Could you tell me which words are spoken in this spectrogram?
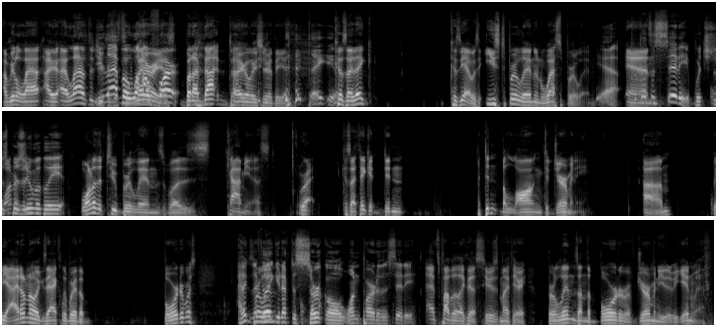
I'm gonna laugh. I, I laughed at you. You laugh, it's but how far- But I'm not entirely sure at the end Thank you. because I think because yeah, it was East Berlin and West Berlin. Yeah, but that's a city, which is of the- presumably One of the two Berlins was communist right. because I think it didn't it didn't belong to Germany. Um, but yeah, I don't know exactly where the border was. I think 'Cause I feel Berlin. like you'd have to circle one part of the city. it's probably like this. Here's my theory: Berlin's on the border of Germany to begin with.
